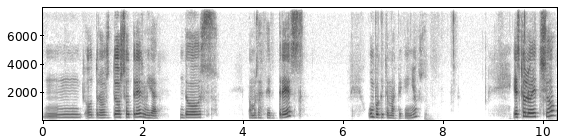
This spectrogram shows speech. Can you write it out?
mm, otros dos o tres mirad dos vamos a hacer tres un poquito más pequeños. Esto lo he hecho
